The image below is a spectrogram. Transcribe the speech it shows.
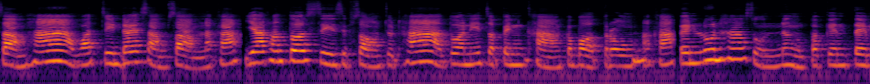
35 วัดจินได้ 33 นะคะ ยาทอนตัว 42.5 ตัวนี้จะเป็นขากระบอกตรงนะคะ เป็นรุ่น 501 ประเกันเต็ม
